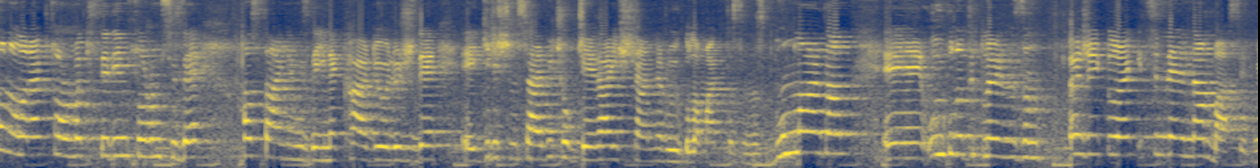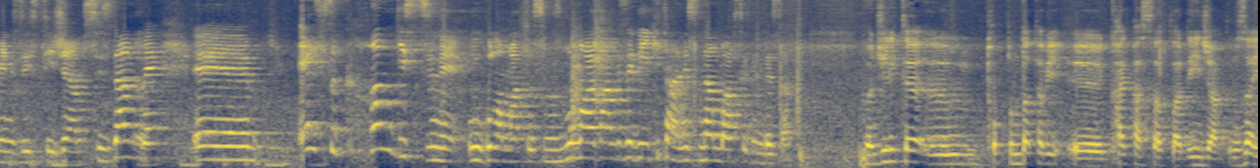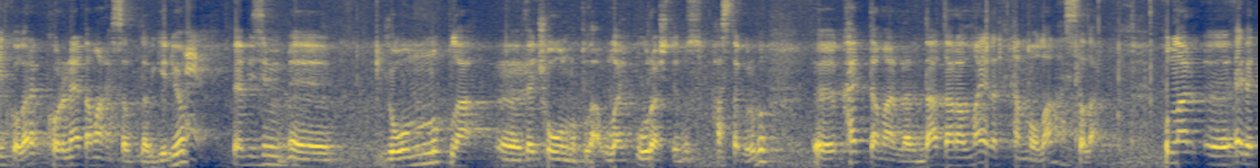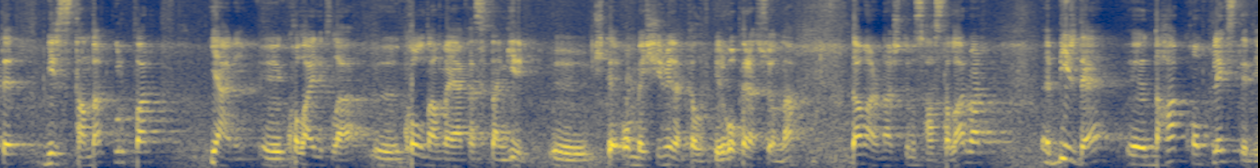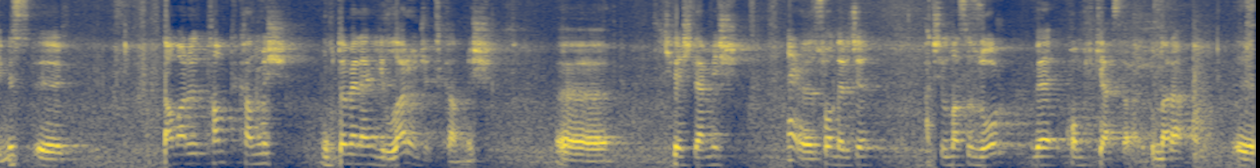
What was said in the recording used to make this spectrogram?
son olarak sormak istediğim sorum size hastanemizde yine kardiyolojide e, girişimsel birçok cerrahi işlemler uygulamaktasınız. Bunlardan e, uyguladıklarınızın öncelikli olarak isimlerinden bahsetmenizi isteyeceğim sizden ve e, en sık hangisini uygulamaktasınız? Bunlardan bize bir iki tanesinden bahsedin desem. Öncelikle e, toplumda tabii e, kalp hastalıkları deyince aklımıza ilk olarak koroner damar hastalıkları geliyor. Evet. Ve bizim e, yoğunlukla e, ve çoğunlukla uğraştığımız hasta grubu e, kalp damarlarında daralma ya da tıkanma olan hastalar. Bunlar e, elbette bir standart grup var. Yani kolaylıkla koldan veya kasıktan girip işte 15-20 dakikalık bir operasyonla damarını açtığımız hastalar var. Bir de daha kompleks dediğimiz damarı tam tıkanmış, muhtemelen yıllar önce tıkanmış, kireçlenmiş, Evet. e, son derece açılması zor ve komplike hastalar. Bunlara e,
